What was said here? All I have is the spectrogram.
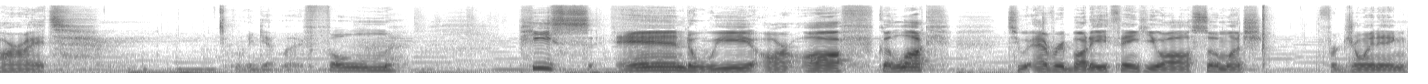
All right, let me get my foam piece, and we are off. Good luck to everybody. Thank you all so much for joining.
